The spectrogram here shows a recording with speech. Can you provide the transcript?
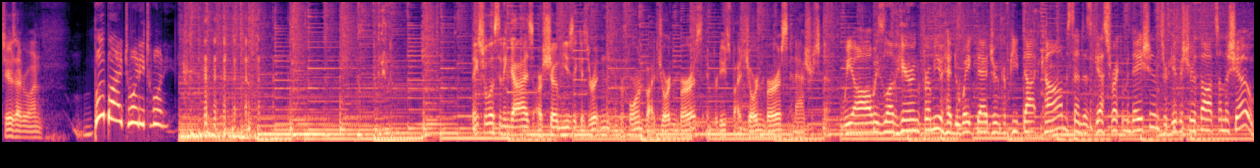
Cheers, everyone. Bye bye, 2020. Thanks for listening, guys. Our show music is written and performed by Jordan Burris and produced by Jordan Burris and Asher Smith. We always love hearing from you. Head to wakedaddrinkrepeat.com, send us guest recommendations, or give us your thoughts on the show.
